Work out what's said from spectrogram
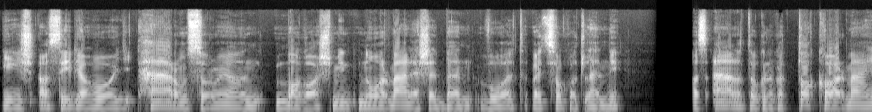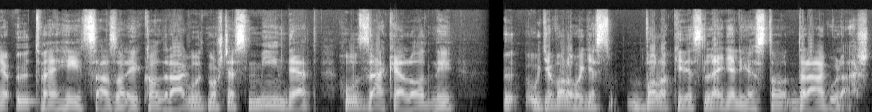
és azt írja, hogy háromszor olyan magas, mint normál esetben volt, vagy szokott lenni. Az állatoknak a takarmánya 57%-kal drágult, most ezt mindet hozzá kell adni, ugye valahogy ezt, valaki ezt lenyeli ezt a drágulást.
